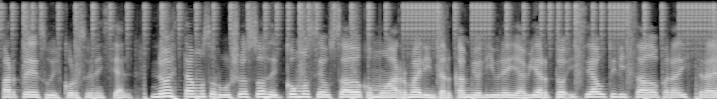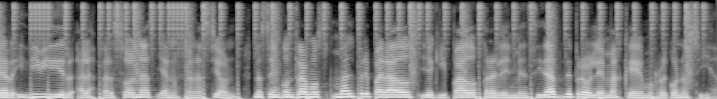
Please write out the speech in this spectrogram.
parte de su discurso inicial. No estamos orgullosos de cómo se ha usado como arma el intercambio libre y abierto y se ha utilizado para distraer y dividir a las personas y a nuestra nación. Nos encontramos mal preparados y equipados para la inmensidad de problemas que hemos reconocido.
